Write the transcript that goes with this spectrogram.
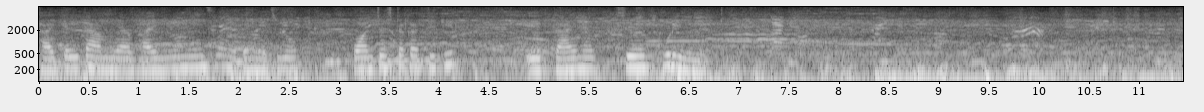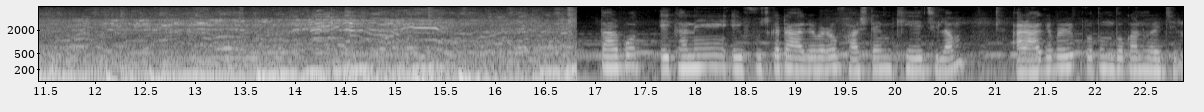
সাইকেলটা আমি আর ভাই নিয়ে নিয়েছিলাম। এটা নিয়েছিল পঞ্চাশ টাকা টিকিট এর টাইম হচ্ছে কুড়ি মিনিট তারপর এখানে এই ফুচকাটা আগেরবারও ফার্স্ট টাইম খেয়েছিলাম। আর আগেরবারে প্রথম দোকান হয়েছিল।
